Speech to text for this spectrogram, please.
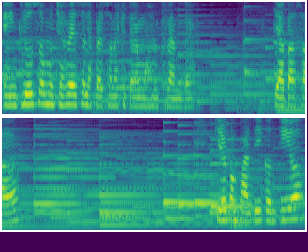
e incluso muchas veces las personas que tenemos enfrente. ¿Te ha pasado? Quiero compartir contigo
